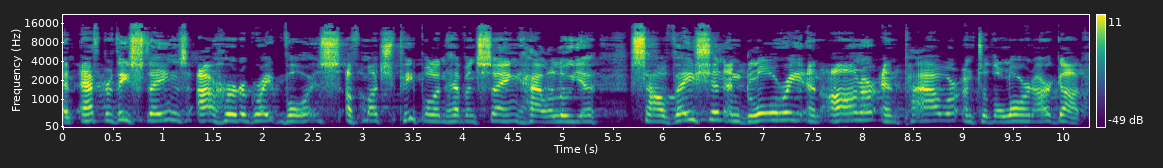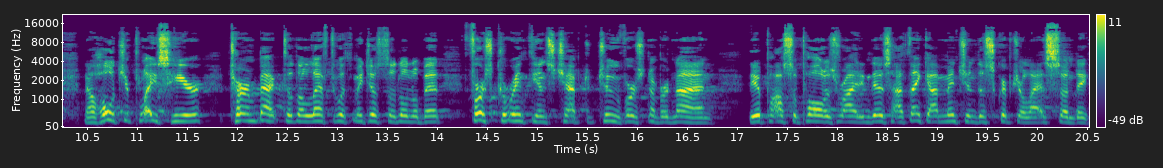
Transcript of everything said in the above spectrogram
And after these things, I heard a great voice of much people in heaven saying, Hallelujah, salvation and glory and honor and power unto the Lord our God. Now hold your place here. Turn back to the left with me just a little bit. First Corinthians chapter 2, verse number 9. The apostle Paul is writing this. I think I mentioned the scripture last Sunday.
